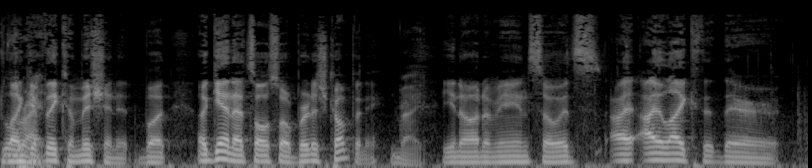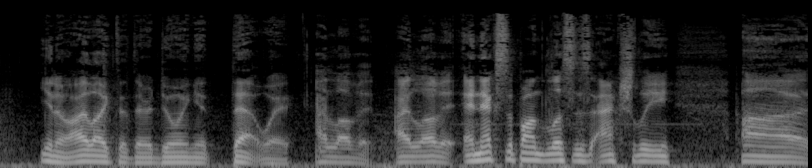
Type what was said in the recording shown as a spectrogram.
like Right. if they commission it. But again, that's also a British company. right. You know what I mean? So it's. I I like that they're. You know, I like that they're doing it that way. I love it. I love it. And next up on the list is actually uh,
